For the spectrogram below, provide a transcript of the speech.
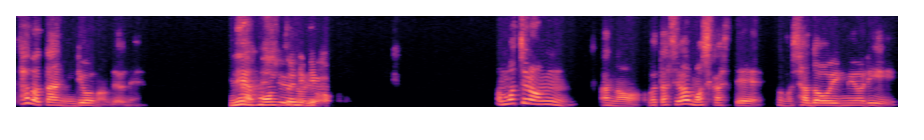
ただ単に量なんだよね。ね、本当に量。もちろん、あの、私はもしかして、そのシャドーイングより、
